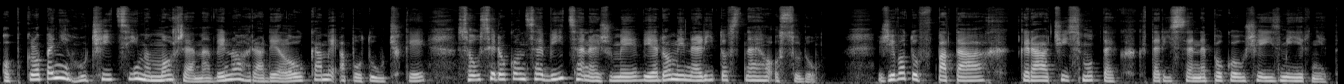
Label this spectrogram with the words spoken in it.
Obklopení hučícím mořem, vinohrady, loukami a potůčky jsou si dokonce více než my vědomi nelítostného osudu. Životu v patách kráčí smutek, který se nepokoušejí zmírnit.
